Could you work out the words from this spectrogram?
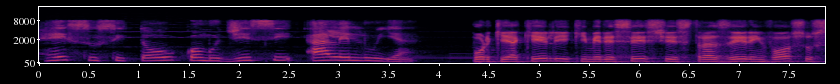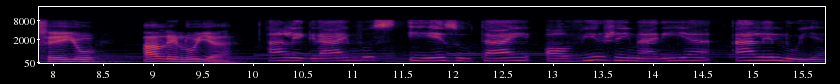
Ressuscitou, como disse, aleluia. Porque aquele que merecestes trazer em vosso seio, aleluia Alegrai-vos e exultai, ó Virgem Maria. Aleluia.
